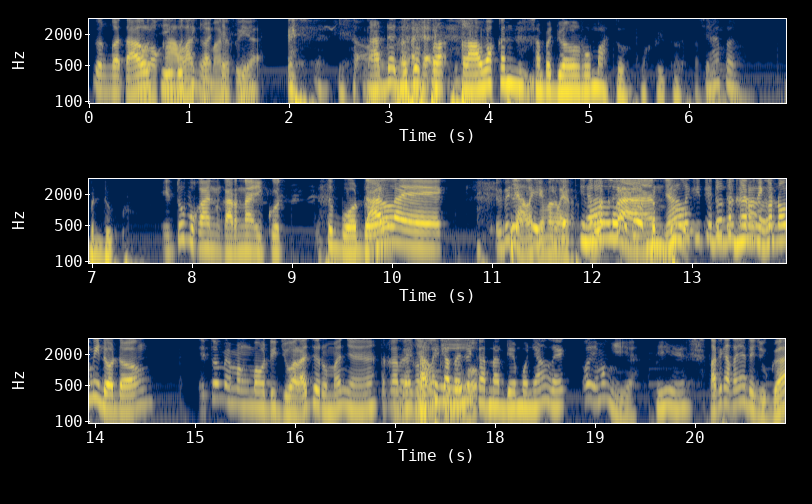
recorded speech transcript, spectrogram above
Gue nggak tahu sih, gue sih nggak gimana cek tuh sih. ya? Ada juga pela- pelawak kan sampai jual rumah tuh waktu itu. Siapa? Bedu. itu bukan karena ikut Itu bodoh. caleg Itu nyalek emang ler. Itu, Nyalek, bukan. itu. Nyalek itu itu tekanan ekonomi dodong. Itu memang mau dijual aja rumahnya Enggak, Tapi nyalek katanya karena dia mau nyalek. oh emang iya Iya. Tapi katanya ada juga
